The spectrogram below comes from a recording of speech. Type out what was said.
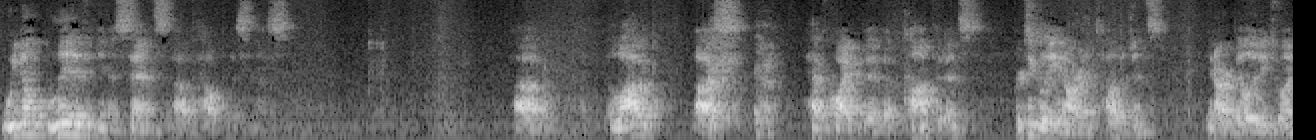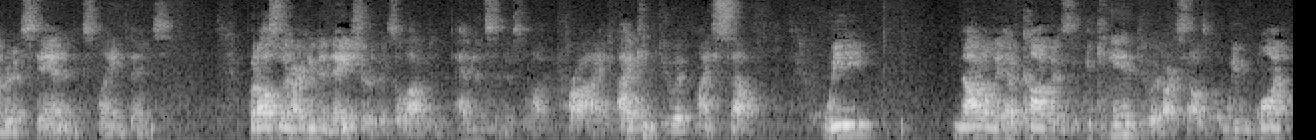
we don't live in a sense of helplessness. Uh, a lot of us have quite a bit of confidence, particularly in our intelligence, in our ability to understand and explain things. But also in our human nature, there's a lot of independence and there's a lot of pride. I can do it myself. We not only have confidence that we can do it ourselves, but we want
